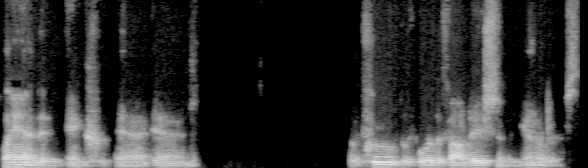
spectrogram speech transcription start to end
planned and, and, and, and approved before the foundation of the universe.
